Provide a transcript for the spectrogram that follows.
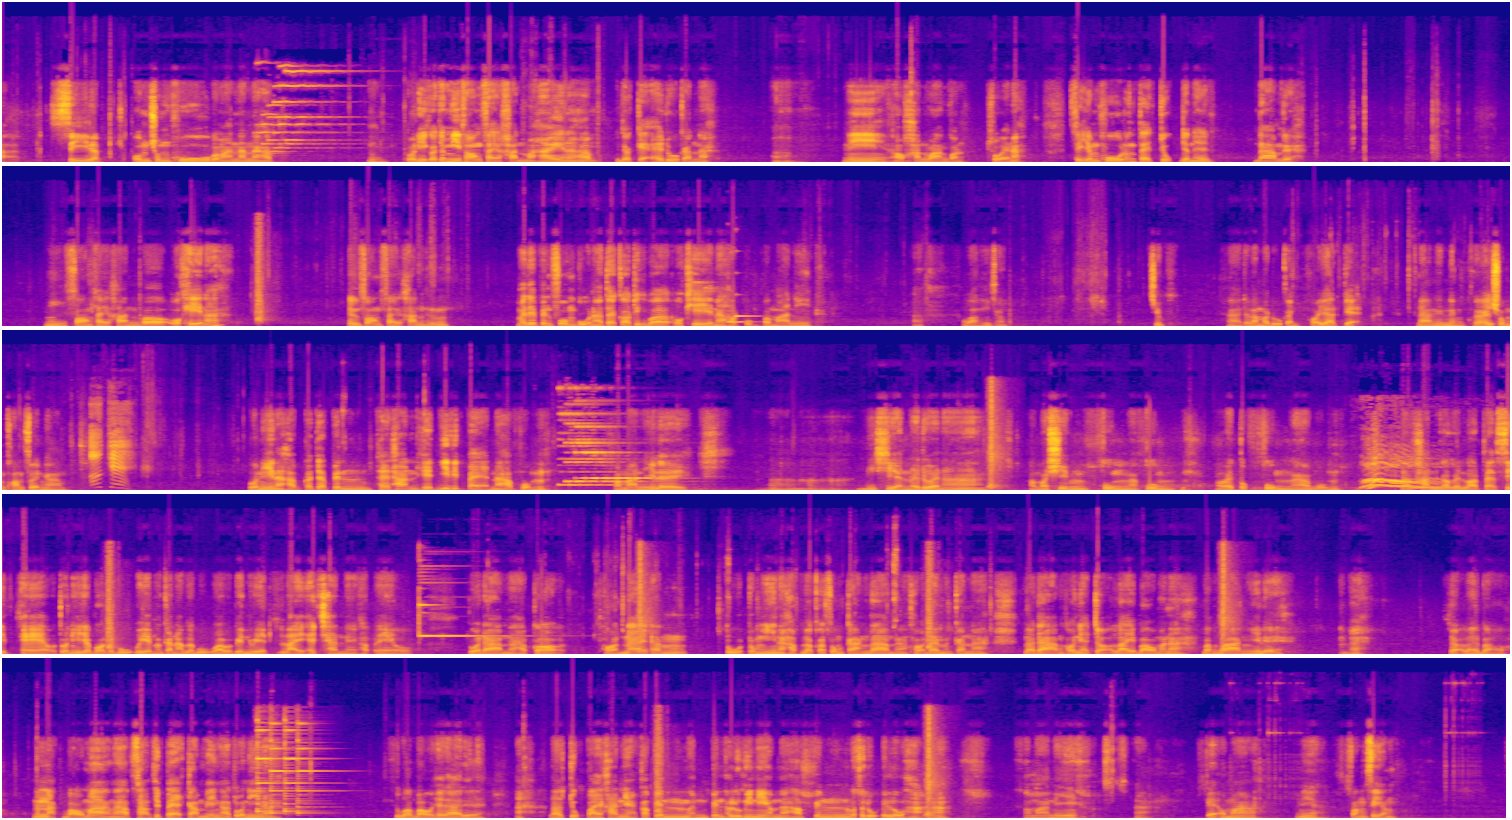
สีแบบอมชมพูประมาณนั้นนะครับตัวนี้ก็จะมีซองใส่คันมาให้นะครับ เดี๋ยวแกะให้ดูกันนะนี่เอาคันวางก่อน สวยนะ สีชมพูตั้งแต่จุกยันในด้ามเลยนี่ซองใส่คันก็โอเคนะเป็นซองใส่คันไม่ได้เป็นโฟมบุนะ แต่ก็ถือว่าโอเคนะครับผมประมาณนี้วางนี้ครับจุบ อ่าเดี๋ยวเรามาดูกันขออนุญาตแกะด้านนิดหนึ่งเพื่อให้ชมความสวยงาม ตัวนี้นะครับก็จะเป็นไททัน H28 นะครับผมประมาณนี้เลยมีเขียนไว้ด้วยนะเอามาชิมกุ้งนะกุ้งเอาไว้ตกกุ้งนะครับผมแล้วคันก็เป็น180 L ตัวนี้จะบอกระบุเวทเหมือนกันนะระบุว่าเป็นเวทไลท์แอคชั่นนะครับ L ตัวด้ามนะครับ ก็ถอดได้ทั้ง ตูดตรงนี้นะครับ แล้วก็ตรงกลางด้ามนะถอดได้เหมือนกันนะแล้วด้ามเขาเนี่ยเจาะไล่เบามานะบางๆอย่างนี้เลยเห็นไหมเจาะไล่เบา น้ำหนักเบามากนะครับ38กรัมเองนะตัวนี้นะถือว่าเบาใช้ได้เลยอะแล้วจุกปลายคันเนี่ยก็เป็นเหมือนเป็นอลูมิเนียมนะครับ เป็นวัสดุเป็นโลหะนะประมาณนี้อะแกะออกมาเนี่ย ฟังเสียง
